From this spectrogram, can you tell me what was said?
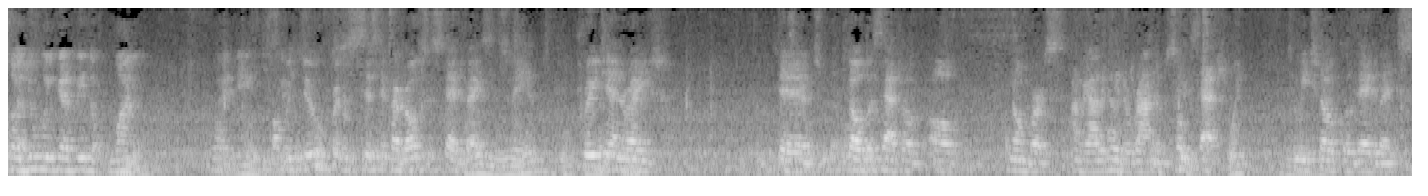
So you will get rid of one. What we do for the cystic fibrosis database is we pre-generate the global set of, of numbers and we allocate a random subset to each local database.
